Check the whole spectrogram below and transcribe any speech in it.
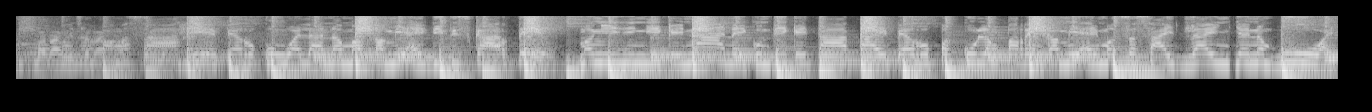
At maraming salamat. Pero kung wala naman kami ay didiskarte Manghihingi kay nanay kundi kay tatay Pero pag kulang pa rin kami ay magsa-sideline Yan ang buhay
